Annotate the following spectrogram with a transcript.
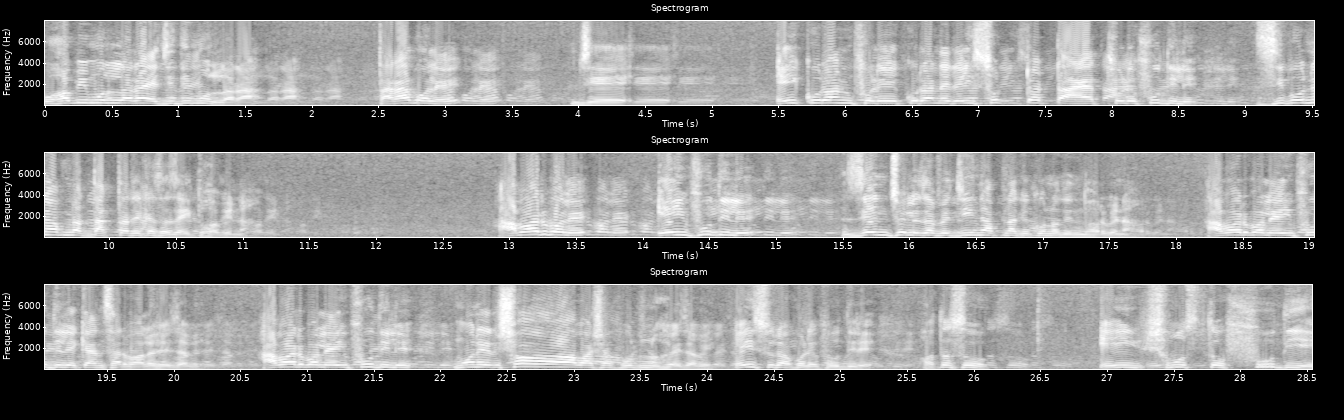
ওহাবি মোল্লারা, এজিদি মোল্লারা, তারা বলে যে এই কোরআন ফলে কোরআনের এই ছোট্ট একটা আয়াত ফলে ফু দিলে জীবনে আপনার ডাক্তারের কাছে যাইতে হবে না। আবার বলে, এই ফু দিলে জেন চলে যাবে, জিন আপনাকে কোনোদিন ধরবে না। আবার বলে, এই ফু দিলে ক্যান্সার ভালো হয়ে যাবে। আবার বলে, এই ফু দিলে মনের সব আশা পূর্ণ হয়ে যাবে। এই সুরা পড়ে ফু দিলে। অথচ এই সমস্ত ফু দিয়ে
